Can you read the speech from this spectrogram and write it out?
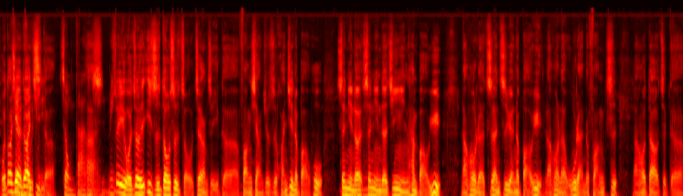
我到现在都还记得重大使，命，所以我就一直都是走这样子一个方向，就是环境的保护、森林嗯的森林的经营和保育，然后呢自然资源的保育，然后呢污染的防治，然后到这个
